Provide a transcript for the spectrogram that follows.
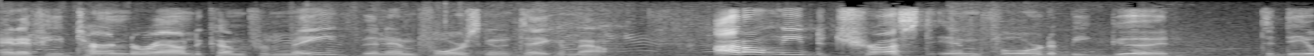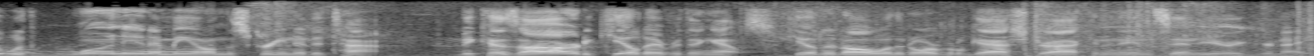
and if he turned around to come for me, then M4 is going to take him out. I don't need to trust M4 to be good to deal with one enemy on the screen at a time because I already killed everything else. Killed it all with an orbital gas strike and an incendiary grenade.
